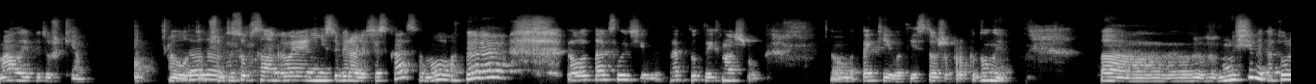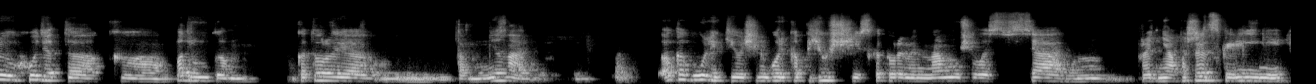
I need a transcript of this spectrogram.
малые петушки. Вот, да, в общем-то, да. собственно говоря, они не собирались искаться, но вот так случилось, да, кто-то их нашел. Вот такие вот есть тоже пропадуны. А, мужчины, которые уходят а, к подругам, которые, там, не знаю, алкоголики очень горько пьющие, с которыми намучилась вся родня по женской линии,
